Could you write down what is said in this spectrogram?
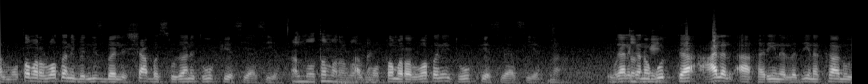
المؤتمر الوطني بالنسبة للشعب السوداني توفي سياسيا. المؤتمر الوطني. المؤتمر الوطني توفي سياسيا. نعم. لذلك أنا متفقين. قلت على الآخرين الذين كانوا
